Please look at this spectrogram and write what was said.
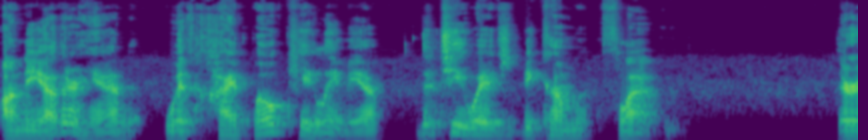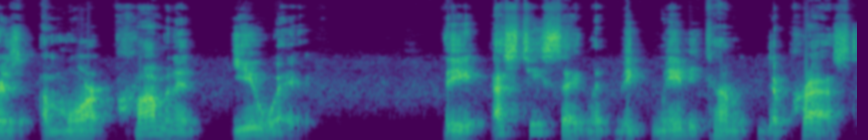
On the other hand, with hypokalemia, the T waves become flattened. There is a more prominent U wave. The ST segment may become depressed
